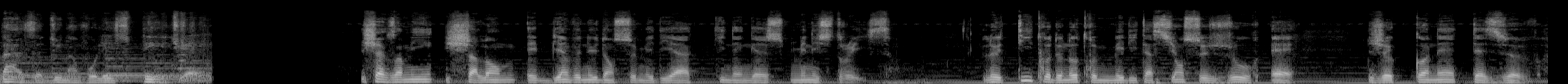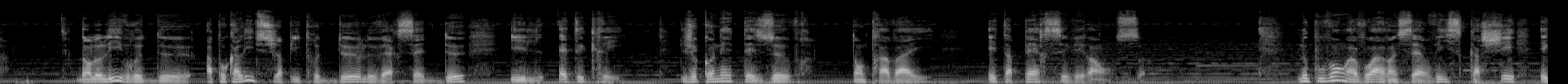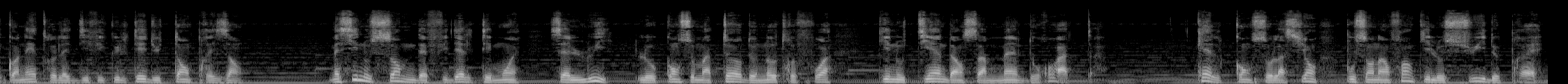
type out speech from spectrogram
bases d'une envolée spirituelle. Chers amis, shalom et bienvenue dans ce média Kinenges Ministries. Le titre de notre méditation ce jour est Je connais tes œuvres. Dans le livre de Apocalypse chapitre 2, le verset 2, il est écrit Je connais tes œuvres, ton travail et ta persévérance. Nous pouvons avoir un service caché et connaître les difficultés du temps présent. Mais si nous sommes des fidèles témoins, c'est lui, le consommateur de notre foi, qui nous tient dans sa main droite. Quelle consolation pour son enfant qui le suit de près.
